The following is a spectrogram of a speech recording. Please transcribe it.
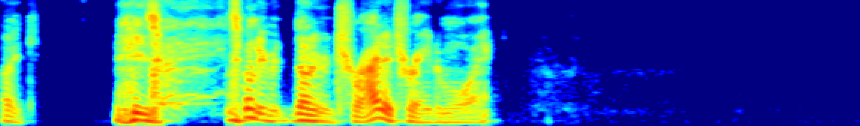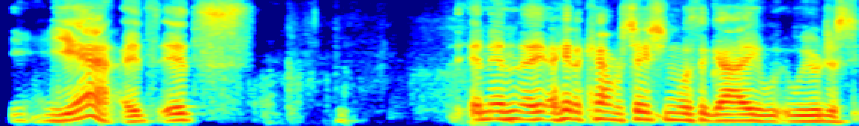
Like he's don't even don't even try to trade him away. Yeah, it's it's and then I had a conversation with a guy. We were just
